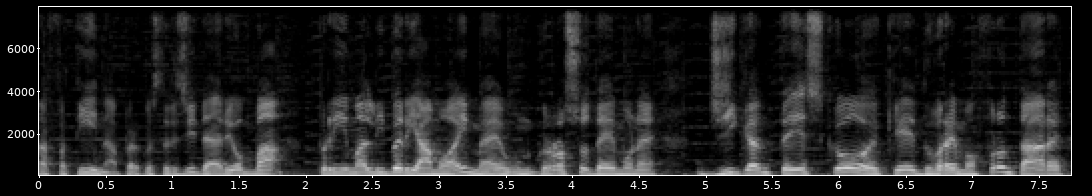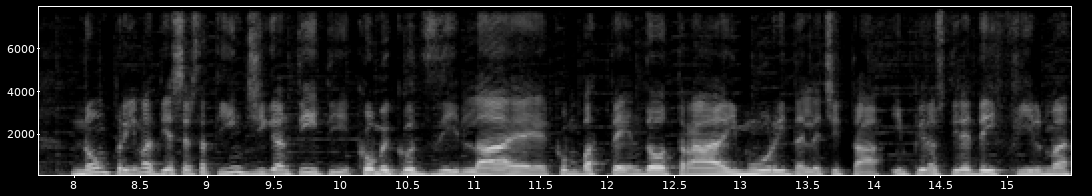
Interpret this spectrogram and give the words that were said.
una fatina per questo desiderio, ma prima liberiamo, ahimè, un grosso demone gigantesco che dovremmo affrontare non prima di essere stati ingigantiti come Godzilla e combattendo tra i muri delle città in pieno stile dei film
